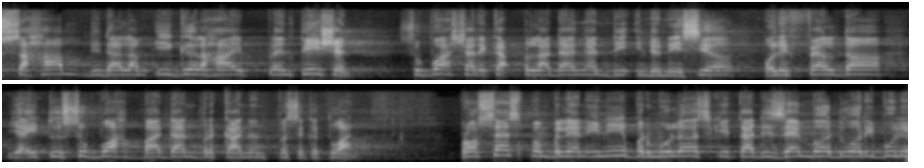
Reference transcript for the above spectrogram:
saham di dalam Eagle High Plantation, sebuah syarikat peladangan di Indonesia oleh Felda iaitu sebuah badan berkanun persekutuan. Proses pembelian ini bermula sekitar Disember 2015.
